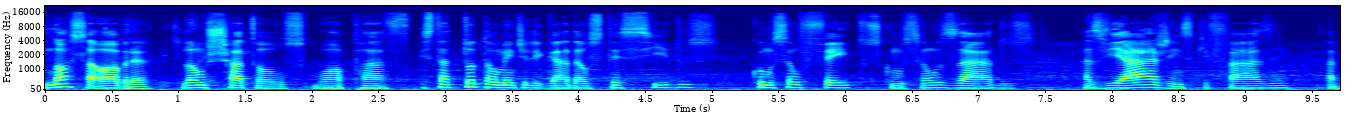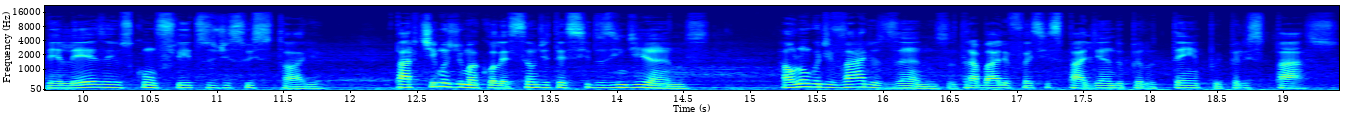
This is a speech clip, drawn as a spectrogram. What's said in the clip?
Nossa obra, Loom Shuttle's Warpath, está totalmente ligada aos tecidos, como são feitos, como são usados, as viagens que fazem, a beleza e os conflitos de sua história. Partimos de uma coleção de tecidos indianos. Ao longo de vários anos, o trabalho foi se espalhando pelo tempo e pelo espaço,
